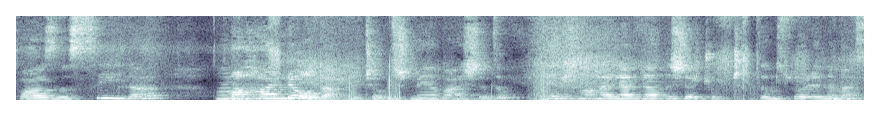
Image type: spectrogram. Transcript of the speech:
fazlasıyla mahalle odaklı çalışmaya başladım. Henüz mahallemden dışarı çok çıktığım söylenemez.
